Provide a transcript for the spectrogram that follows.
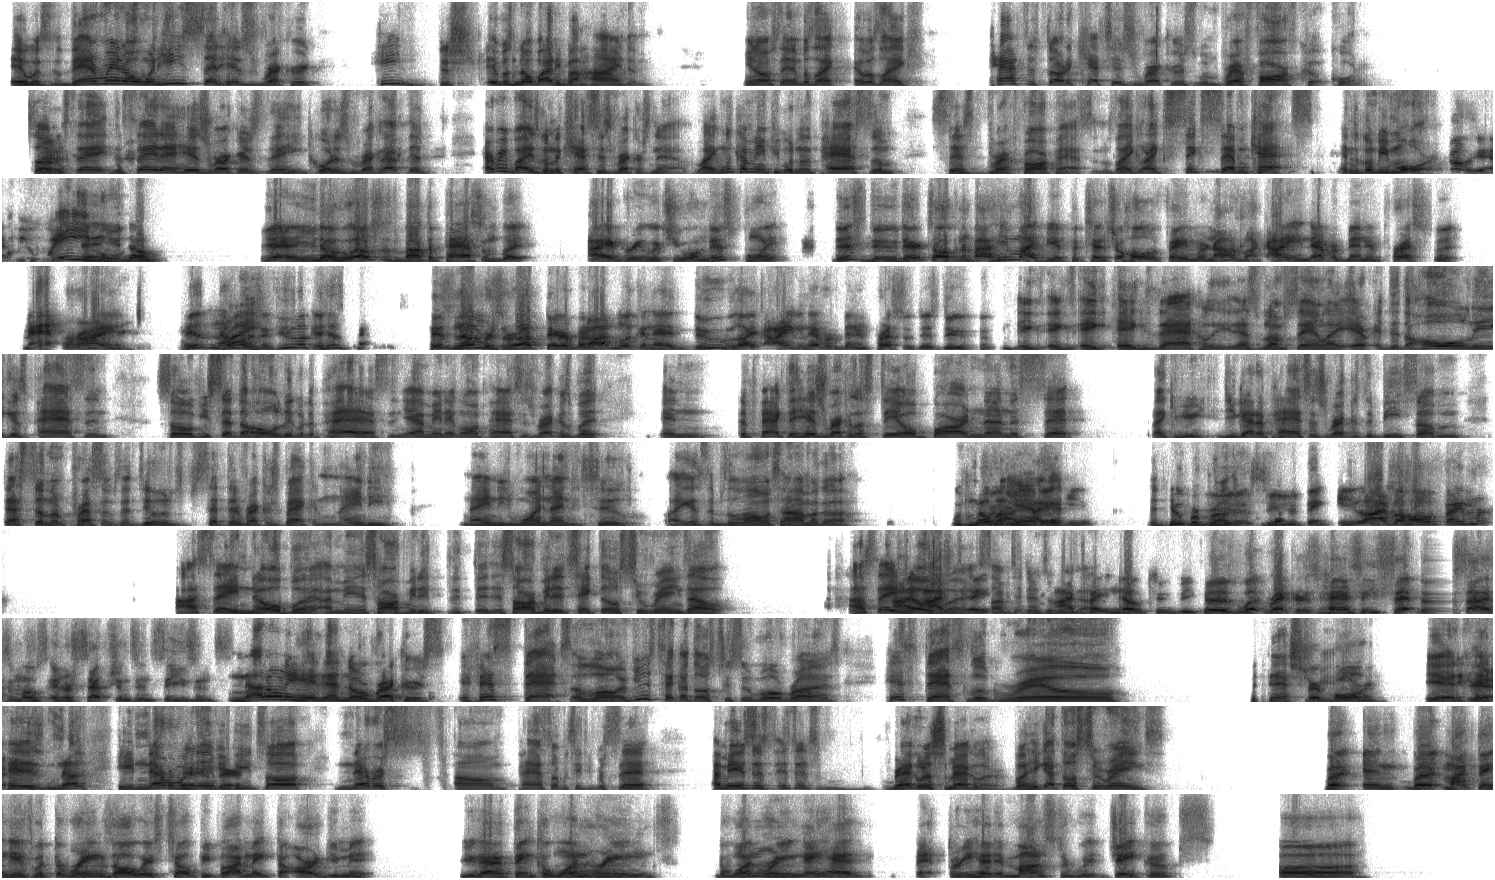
it was Dan Marino when he set his record. He just it was nobody behind him. You know what I'm saying? It was like it was like cats that started catch his records when Brett Favre caught him. So to say to say that his records that he caught his record, that, everybody's gonna catch his records now. Like look how many people have passed him since Brett Favre passed him. It's like like six, seven cats, and it's gonna be more. Oh yeah. It's gonna be way and more. you know, yeah, you know who else is about to pass him. But I agree with you on this point. This dude, they're talking about, he might be a potential Hall of Famer, and I was like, I ain't never been impressed with Matt Ryan. His numbers, Right. if you look at his his numbers are up there, but I'm looking at dude like I ain't never been impressed with this dude. Ex- ex- ex- Exactly. That's what I'm saying. Like every, the whole league is passing. So if you set the whole league with the pass, then yeah, I mean they're gonna pass his records. But and the fact that his records are still bar none to set, like if you you got to pass his records to beat something, that's still impressive. The dudes set their records back in 90, 91, 92. Like it's, it was a long time ago. With nobody, you I the Duper do, you, brothers. do you think Eli's a Hall of Famer? I say no, but I mean it's hard for me to it's hard for me to take those two rings out. I say no, I but say- it's hard to take those two I out. say no too, because what records has he set besides the most interceptions in seasons? Not only has he has no records, if his stats alone, if you just take out those two Super Bowl runs, his stats look real pedestrian. They're boring. Yeah, Yeah. it's not. He never won the They're MVP talk. Never um passed over sixty percent. I mean, it's just it's just regular smuggler, but he got those two rings. But and but my thing is with the rings, I always tell people I make the argument. You got to think of one rings. The one ring they had that three-headed monster with Jacobs, uh,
